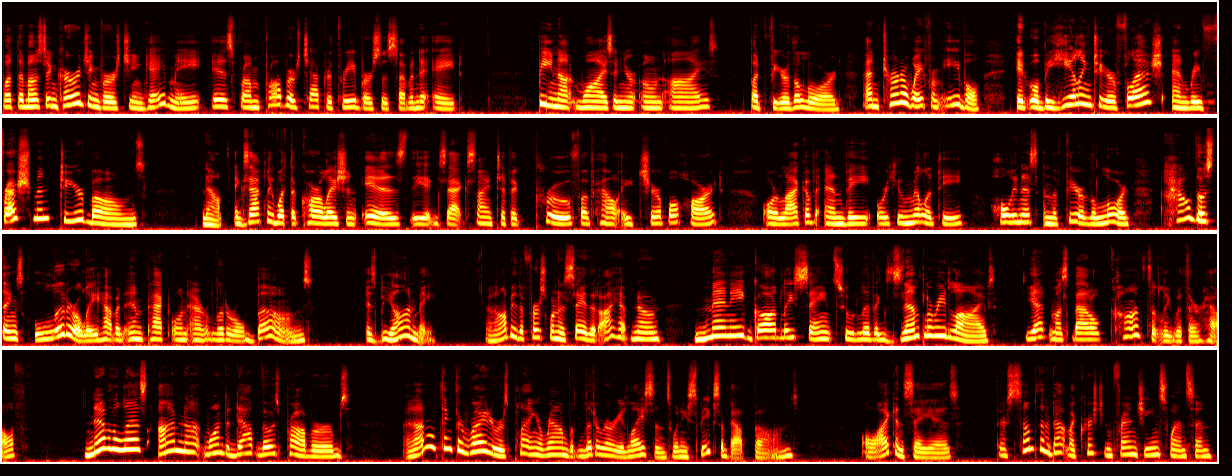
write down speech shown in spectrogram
But the most encouraging verse Jean gave me is from Proverbs chapter 3, verses 7 to 8. Be not wise in your own eyes, but fear the Lord, and turn away from evil. It will be healing to your flesh and refreshment to your bones. Now, exactly what the correlation is, the exact scientific proof of how a cheerful heart, or lack of envy, or humility, holiness, and the fear of the Lord, how those things literally have an impact on our literal bones, is beyond me. And I'll be the first one to say that I have known many godly saints who live exemplary lives, yet must battle constantly with their health. Nevertheless, I'm not one to doubt those proverbs, and I don't think the writer is playing around with literary license when he speaks about bones. All I can say is, there's something about my Christian friend Jean Swenson,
